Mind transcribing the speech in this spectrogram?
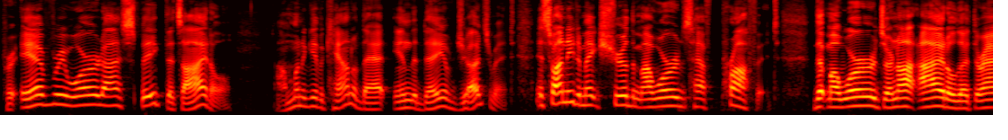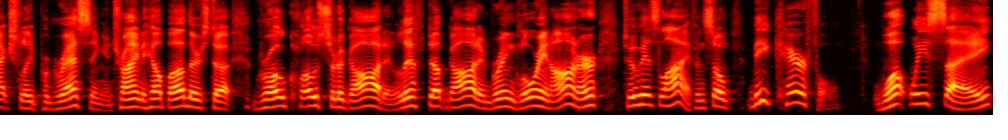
For every word I speak that's idle, I'm going to give account of that in the day of judgment. And so I need to make sure that my words have profit, that my words are not idle, that they're actually progressing and trying to help others to grow closer to God and lift up God and bring glory and honor to His life. And so be careful what we say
